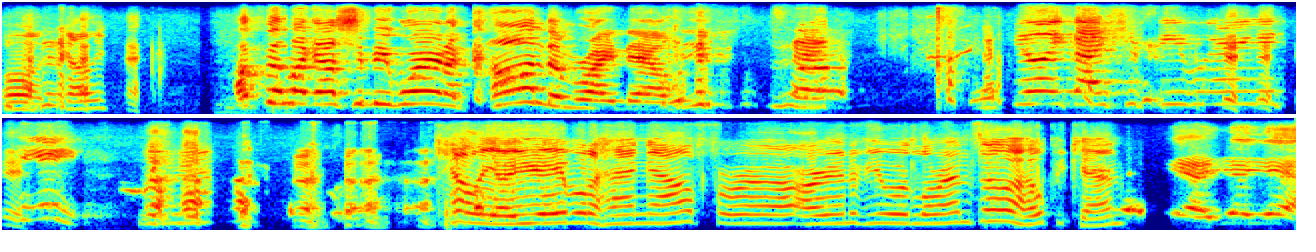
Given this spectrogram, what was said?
Oh, Kelly. I feel like I should be wearing a condom right now. I feel like I should be wearing a cape. You know? Kelly, are you able to hang out for uh, our interview with Lorenzo? I hope you can. yeah, yeah, yeah.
